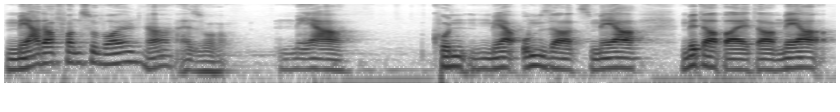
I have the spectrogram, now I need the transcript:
mehr davon zu wollen? Ja, also mehr Kunden, mehr Umsatz, mehr Mitarbeiter, mehr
